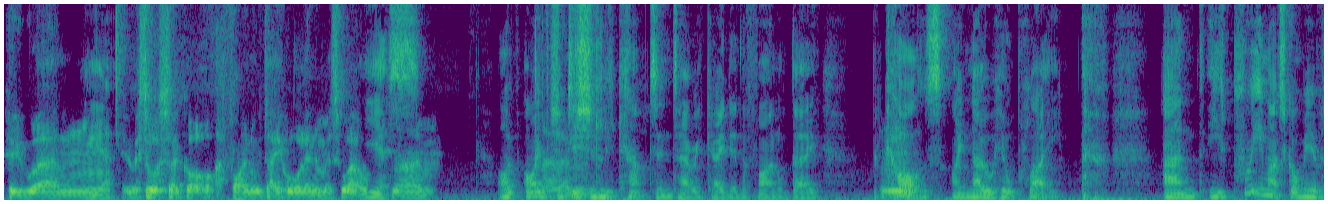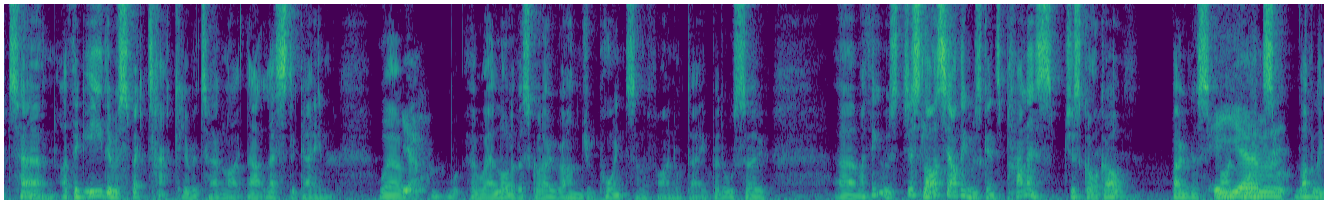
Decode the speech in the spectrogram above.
who um, yeah. who has also got a final day haul in him as well. Yes. Um, I've, I've um, traditionally captained Harry Kane in the final day because mm. I know he'll play. and he's pretty much got me a return. I think either a spectacular return like that Leicester game, where yeah. where a lot of us got over 100 points on the final day, but also um, I think it was just last year. I think it was against Palace, just got a goal bonus he, um, Lovely.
